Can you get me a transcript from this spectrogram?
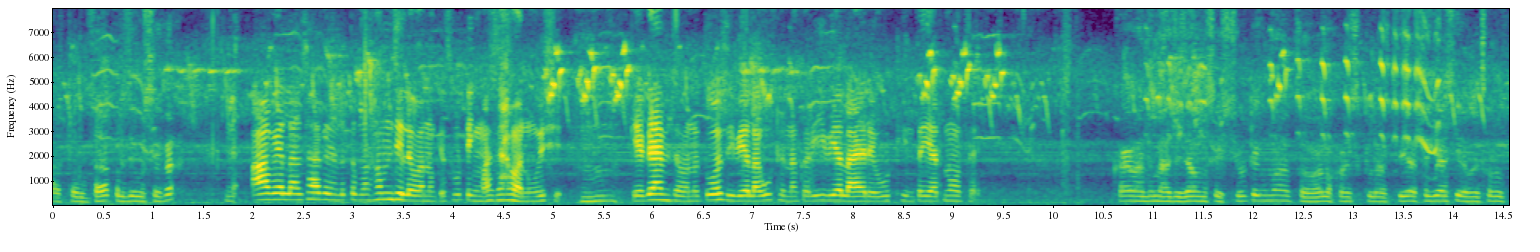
આ થોડું ઝાકળ જેવું છે કા? ને આ વહેલા જાગે ને તમારે સમજી લેવાનું કે શૂટિંગમાં જવાનું હોય છે કે ગામ જવાનું તો જ વહેલા ઉઠે નકર એ વહેલા આરે ઉઠીને તૈયાર ન થાય. કાંઈ વાંધો નહીં આજે જવાનું છે શૂટિંગમાં તો હાલો ફર્સ્ટ ક્લાસ તૈયાર થઈ ગયા છે હવે થોડુંક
